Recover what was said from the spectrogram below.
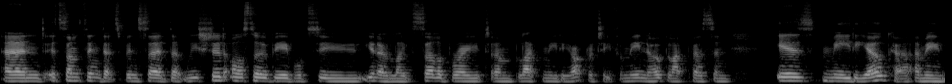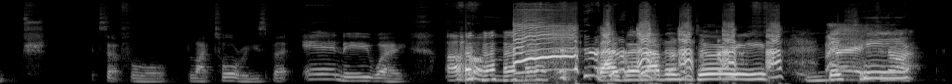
And it's something that's been said that we should also be able to, you know, like celebrate um, black mediocrity. For me, no black person is mediocre. I mean, psh, except for black Tories. But anyway, um, that's another story. the tea.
